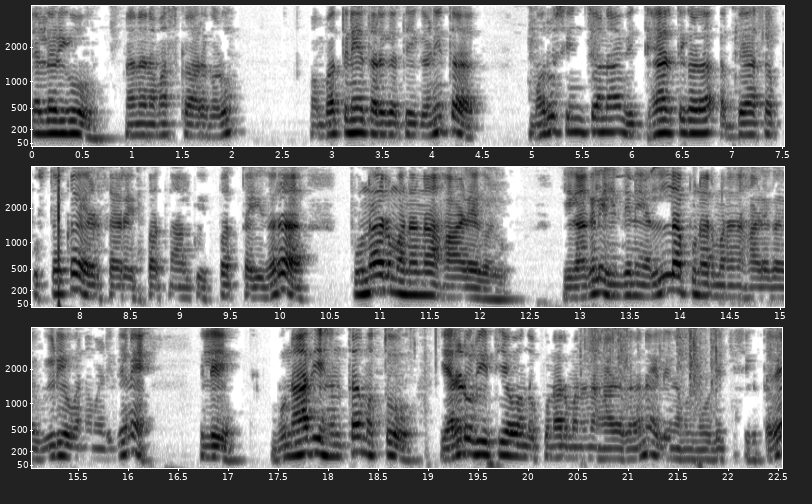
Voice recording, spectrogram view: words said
ಎಲ್ಲರಿಗೂ ನನ್ನ ನಮಸ್ಕಾರಗಳು. ಒಂಬತ್ತನೇ ತರಗತಿ ಗಣಿತ ಮರುಸಿಂಚನ ವಿದ್ಯಾರ್ಥಿಗಳ ಅಭ್ಯಾಸ ಪುಸ್ತಕ ಎರಡ್ ಸಾವಿರದ ಇಪ್ಪತ್ನಾಲ್ಕು ಇಪ್ಪತ್ತೈದರ ಪುನರ್ಮನನ ಹಾಳೆಗಳು. ಈಗಾಗಲೇ ಹಿಂದಿನ ಎಲ್ಲ ಪುನರ್ಮನನ ಹಾಳೆಗಳ ವಿಡಿಯೋವನ್ನು ಮಾಡಿದ್ದೇನೆ. ಇಲ್ಲಿ ಬುನಾದಿ ಹಂತ ಮತ್ತು ಎರಡು ರೀತಿಯ ಒಂದು ಪುನರ್ಮನನ ಹಾಳೆಗಳನ್ನ ಇಲ್ಲಿ ನಮಗೆ ನೋಡ್ಲಿಕ್ಕೆ ಸಿಗುತ್ತವೆ.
